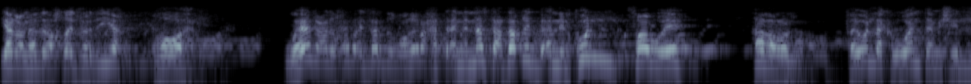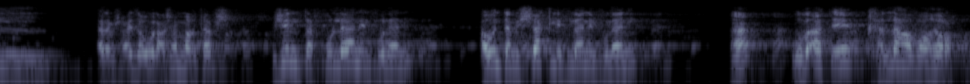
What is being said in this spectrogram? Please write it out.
يجعل من هذه الأخطاء الفردية ظواهر. ويجعل الخطأ الفردي ظاهرة حتى أن الناس تعتقد بأن الكل صاروا إيه؟ هذا الرجل. فيقول لك هو أنت مش ال... أنا مش عايز أقول عشان ما اغتبش مش أنت فلان الفلاني؟ أو أنت مش شكل فلان الفلاني؟ ها؟ وبقت إيه؟ خلاها ظاهرة.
